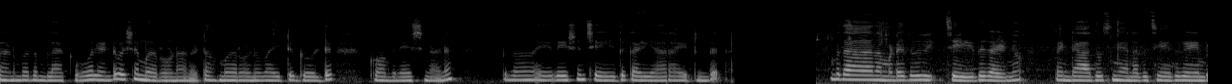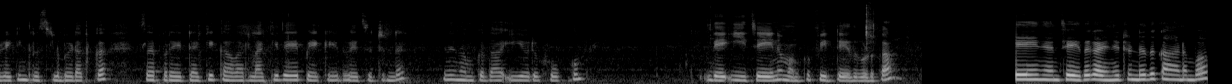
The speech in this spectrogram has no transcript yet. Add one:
കാണുമ്പോൾ അത് ബ്ലാക്ക് പോലെ ഉണ്ട്. പക്ഷേ മെറൂണാണ് കേട്ടോ. മെറൂണ് വൈറ്റ് ഗോൾഡ് കോമ്പിനേഷനാണ് അപ്പോൾ ഇതാ ഏകദേശം ചെയ്ത് കഴിയാറായിട്ടുണ്ട്. അപ്പോൾ ഇതാ നമ്മുടെ ഇത് ചെയ്ത് കഴിഞ്ഞു. അപ്പോൾ എന്റെ ആ ദിവസം ഞാനത് ചെയ്ത് കഴിയുമ്പോഴേക്കും ക്രിസ്റ്റൽ ബീഡൊക്കെ സെപ്പറേറ്റ് ആക്കി കവറിലാക്കി ഇതേ പേക്ക് ചെയ്ത് വെച്ചിട്ടുണ്ട്. ഇനി നമുക്കിതാ ഈ ഒരു ഹുക്കും ഇതേ ഈ ചെയിനും നമുക്ക് ഫിറ്റ് ചെയ്ത് കൊടുക്കാം. ഞാൻ ചെയ്ത് കഴിഞ്ഞിട്ടുണ്ട്. ഇത് കാണുമ്പോൾ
